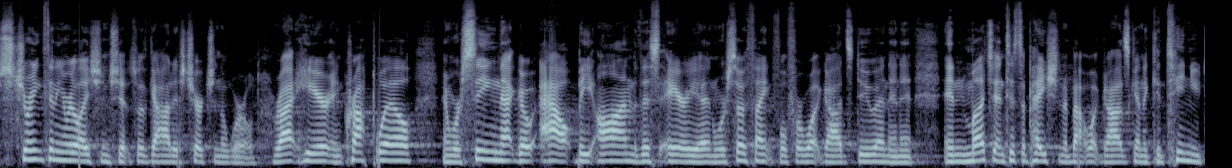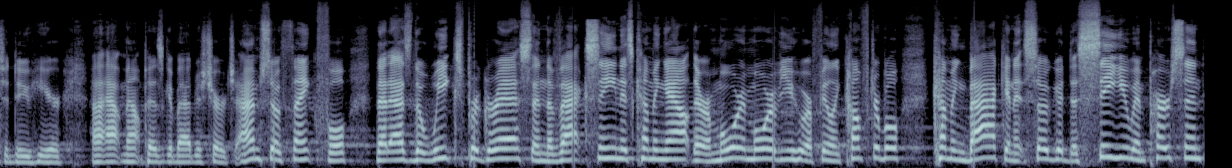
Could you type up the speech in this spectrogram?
strengthening relationships with God, as church, in the world, right here in Cropwell. And we're seeing that go out beyond this area. And we're so thankful for what God's doing and in much anticipation about what God's going to continue to do here uh, at Mount Pisgah Baptist Church. I'm so thankful that as the weeks progress and the vaccine is coming out, there are more and more of you who are feeling comfortable coming back. And it's so good to see you in person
